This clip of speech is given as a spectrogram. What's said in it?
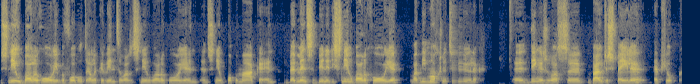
sneeuwballen gooien bijvoorbeeld. Elke winter was het sneeuwballen gooien en, en sneeuwpoppen maken. En bij mensen binnen die sneeuwballen gooien. Wat niet mocht natuurlijk. Uh, dingen zoals uh, buitenspelen heb, je ook,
